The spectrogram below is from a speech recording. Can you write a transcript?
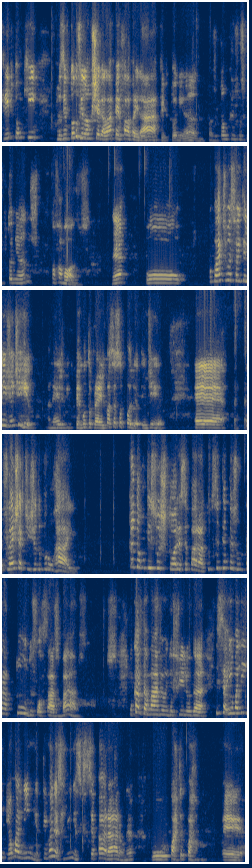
Krypton, que, inclusive, todo vilão que chega lá fala para ele, ah, kryptoniano. Então, os kryptonianos são famosos. Né? O, o Batman é só inteligente e rico. Né? Ele pergunta para ele, qual é o seu poder? Eu tenho dinheiro. É, o Flash é atingido por um raio. Cada um tem sua história separada. Quando você tenta juntar tudo e forçar as barras, No caso da Marvel e do filho da. Isso aí é uma linha, é uma linha. Tem várias linhas que se separaram, né? O Quarteto é,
